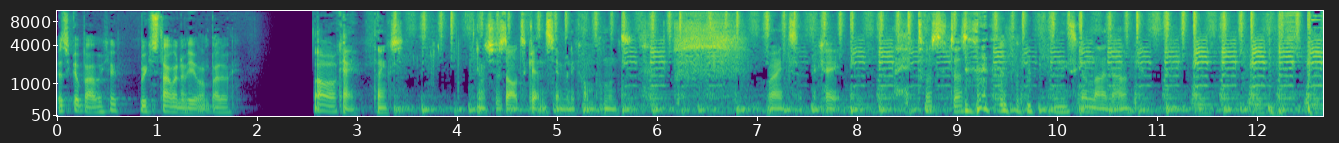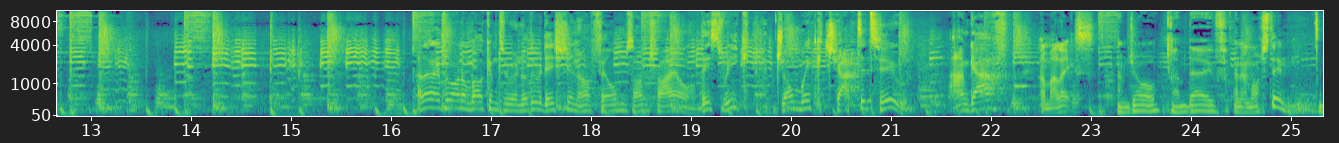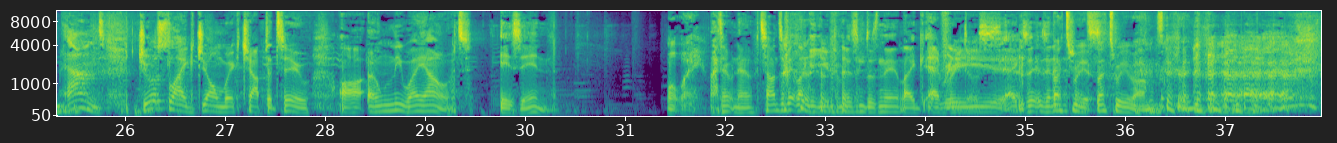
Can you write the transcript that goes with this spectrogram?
It's a good barbecue. We can start whenever you want, by the way. Oh, okay. Thanks. It's just odd getting so many compliments. right. Okay. It does. It does. he needs to go and lie down. Hello, everyone, and welcome to another edition of Films on Trial. This week, John Wick Chapter 2. I'm Gav, I'm Alex. I'm Joel. I'm Dave. And I'm Austin. and just like John Wick Chapter 2, our only way out is in. What way? I don't know. It sounds a bit like a euphemism, doesn't it? Like every really does, exit is an Let's move, entrance. let's move on.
